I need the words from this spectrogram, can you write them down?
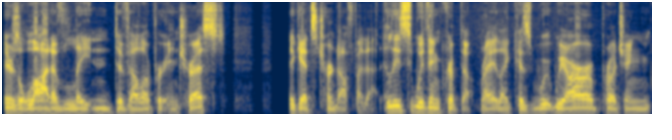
there's a lot of latent developer interest that gets turned off by that at least within crypto right like because we, we are approaching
